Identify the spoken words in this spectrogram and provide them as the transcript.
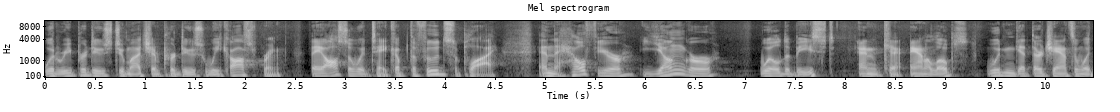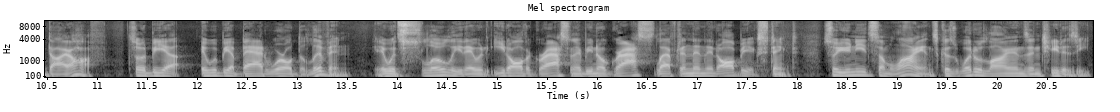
would reproduce too much and produce weak offspring. They also would take up the food supply. And the healthier, younger wildebeest and antelopes wouldn't get their chance and would die off. So it'd be a it would be a bad world to live in it would slowly, they would eat all the grass and there'd be no grass left and then they'd all be extinct. So you need some lions because what do lions and cheetahs eat?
